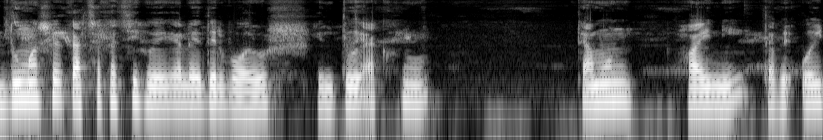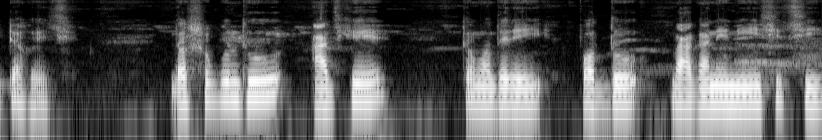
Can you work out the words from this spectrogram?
দু মাসের কাছাকাছি হয়ে গেল এদের বয়স, কিন্তু এখনও তেমন হয়নি, তবে ওইটা হয়েছে। দর্শক বন্ধু, আজকে তোমাদের এই পদ্ম বাগানে নিয়ে এসেছি।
